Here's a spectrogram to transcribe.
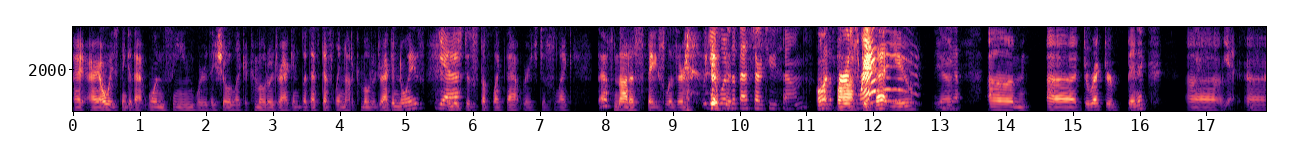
I, I always think of that one scene where they show like a Komodo dragon, but that's definitely not a Komodo dragon noise. Yeah. And it's just stuff like that where it's just like, that's not a space lizard. We get one of the best R2 sounds. Aunt first Bossk, is that you? Yeah. Um, uh, director Bennick. Uh, Yes. uh,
